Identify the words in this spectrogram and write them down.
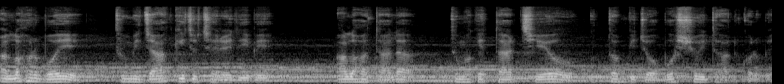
আল্লাহর বয়ে তুমি যা কিছু ছেড়ে দিবে, আল্লাহ তাআলা তোমাকে তার চেয়েও উত্তম কিছু অবশ্যই দান করবে।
